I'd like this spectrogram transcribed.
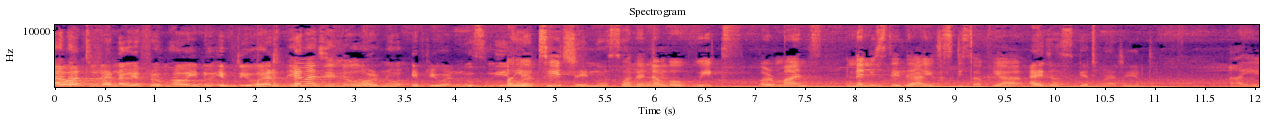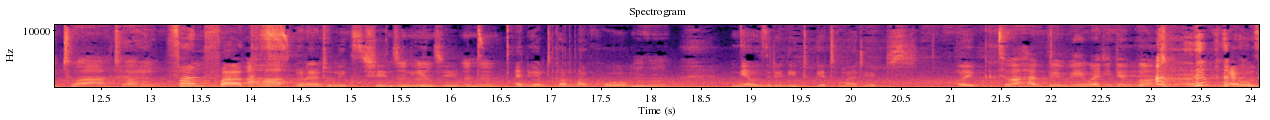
I want to run away from how I know everyone. Imagine who? or know everyone knows me. Or you teach they know for the number of weeks or months, and then you stay there. You just disappear. I just get married. I tour, tour who? Fun fact: Uh-huh. When I went on exchange in Egypt, I didn't want to come back home. Me, I was ready to get married. Like, Tour Habibi. Where did you go? like I was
